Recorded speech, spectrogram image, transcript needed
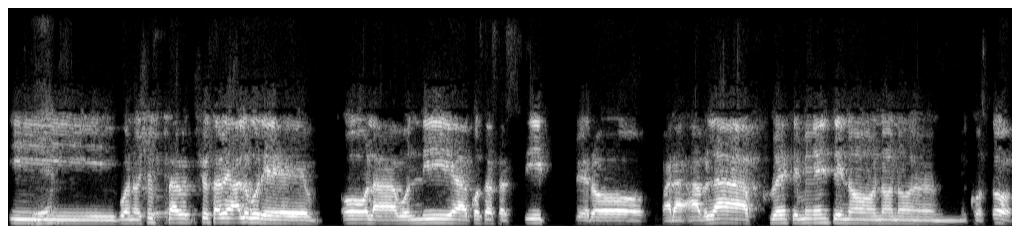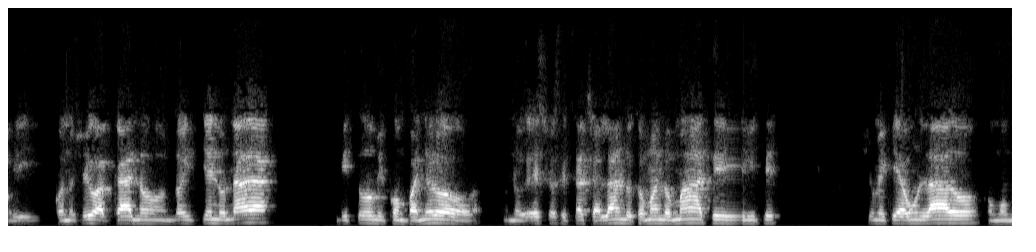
Y bueno, yo, yo sabía algo de hola, buen día, cosas así, pero para hablar fluentemente no, no, no, me costó. Y cuando llego acá no, no entiendo nada. Vi todos mis compañeros, cuando ellos están charlando, tomando mate, ¿viste? yo me quedo a un lado, como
